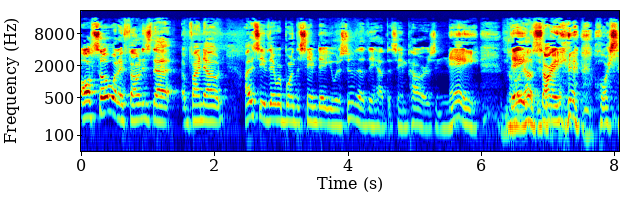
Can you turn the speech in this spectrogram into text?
Also, what I found is that I find out. Obviously, if they were born the same day, you would assume that they had the same powers. Nay, No, they. yeah, sorry, horse.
